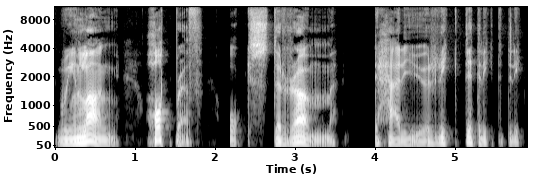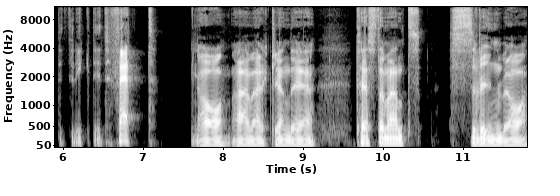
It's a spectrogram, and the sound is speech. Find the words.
Green Lung, Hot Breath och Ström. Det här är ju riktigt, riktigt, riktigt, riktigt fett. Ja, nej, verkligen. Det är Testament, svinbra.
